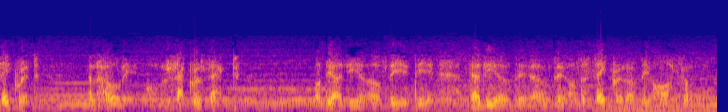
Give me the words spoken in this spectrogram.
sacred and holy, or sacrosanct or the idea of the, the, the idea of the, of the of the sacred, of the awesome.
